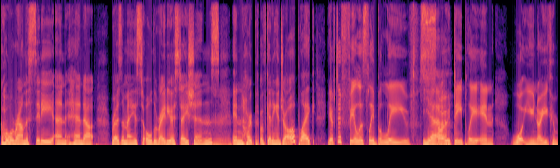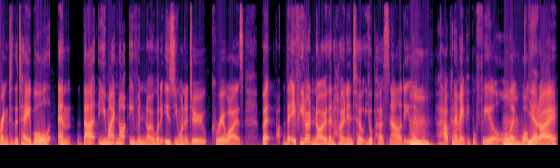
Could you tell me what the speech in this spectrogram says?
go around the city and hand out resumes to all the radio stations in hope of getting a job. Like You have to fearlessly believe Yeah. so deeply in what you know you can bring to the table and that you might not even know what it is you want to do career wise but the, if you don't know then hone into your personality like Mm. how can i make people feel or like Mm, what yeah. could i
